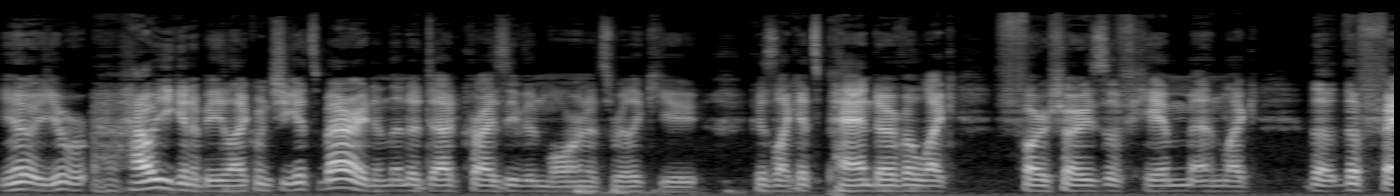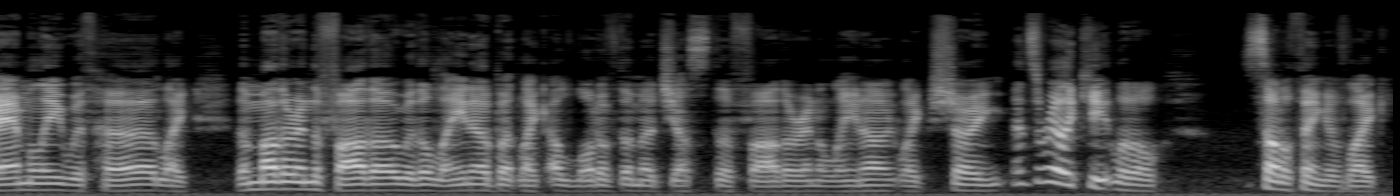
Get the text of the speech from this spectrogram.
you know, you're how are you gonna be like when she gets married? And then her dad cries even more, and it's really cute because like it's panned over like photos of him and like the the family with her, like the mother and the father with Elaina, but like a lot of them are just the father and Elaina, like showing it's a really cute little subtle thing of like,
